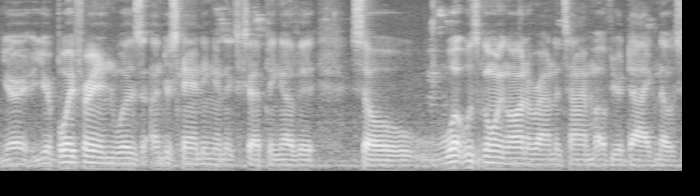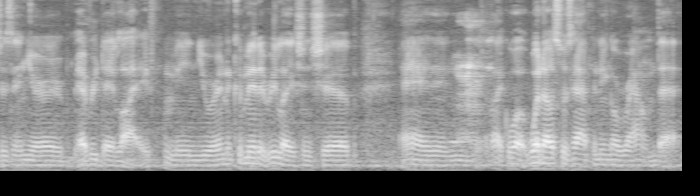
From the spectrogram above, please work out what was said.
your your boyfriend was understanding and accepting of it. So, what was going on around the time of your diagnosis in your everyday life? I mean, you were in a committed relationship, and like, what what else was happening around that?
